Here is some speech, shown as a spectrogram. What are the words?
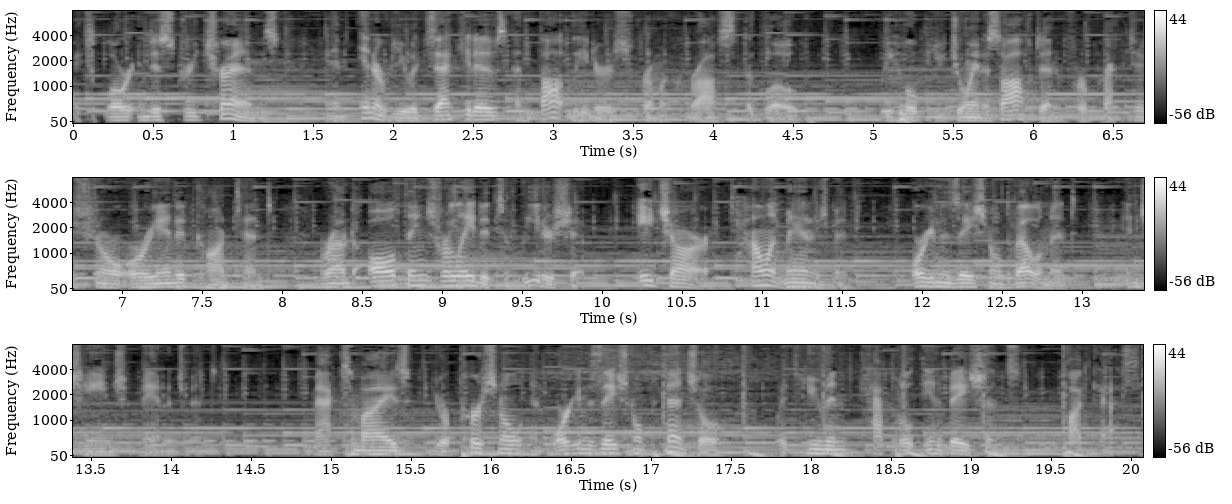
explore industry trends, and interview executives and thought leaders from across the globe. We hope you join us often for practitioner oriented content around all things related to leadership, HR, talent management, organizational development, and change management. Maximize your personal and organizational potential with Human Capital Innovations Podcast.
